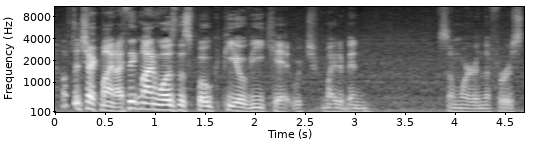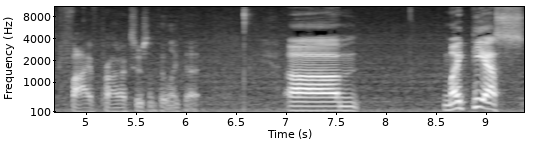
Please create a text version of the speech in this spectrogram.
I'll have to check mine. I think mine was the Spoke POV kit, which might have been somewhere in the first five products or something like that. Um, Mike PS,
